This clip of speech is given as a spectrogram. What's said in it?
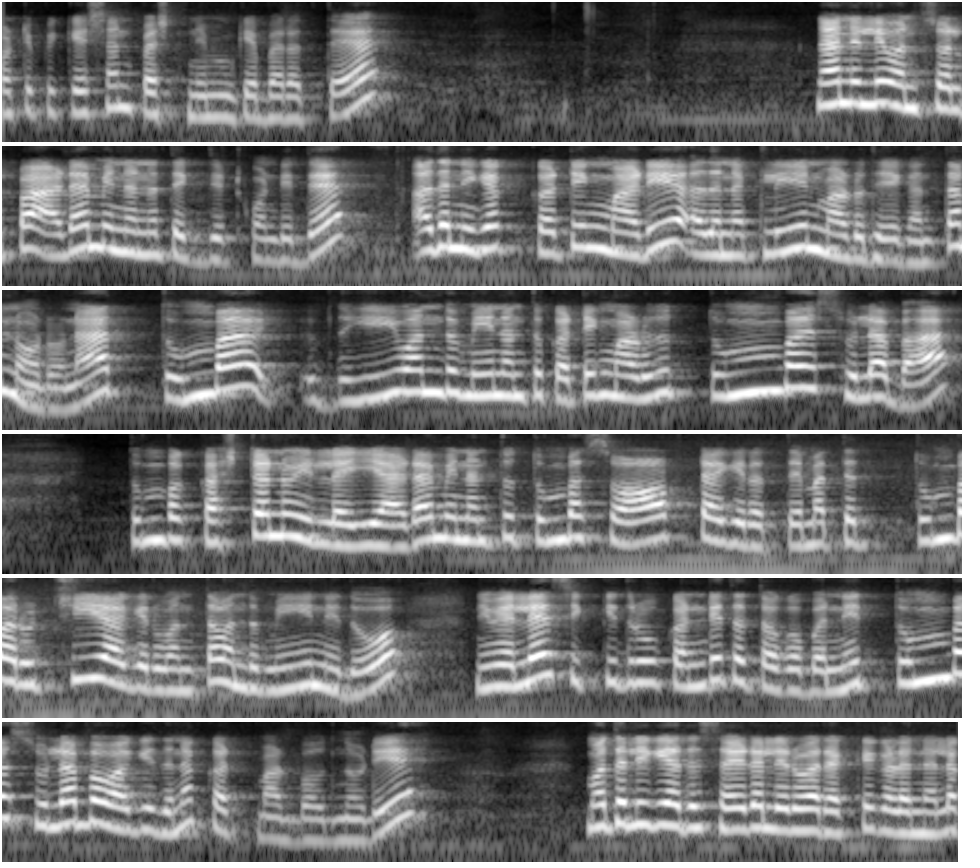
ನೋಟಿಫಿಕೇಷನ್ ಫಸ್ಟ್ ನಿಮಗೆ ಬರುತ್ತೆ. ನಾನಿಲ್ಲಿ ಒಂದು ಸ್ವಲ್ಪ ಅಡಮೀನನ್ನು ತೆಗೆದಿಟ್ಕೊಂಡಿದ್ದೆ. ಅದನ್ನೀಗ ಕಟಿಂಗ್ ಮಾಡಿ ಅದನ್ನು ಕ್ಲೀನ್ ಮಾಡೋದು ಹೇಗಂತ ನೋಡೋಣ. ತುಂಬ ಈ ಒಂದು ಮೀನಂತೂ ಕಟಿಂಗ್ ಮಾಡೋದು ತುಂಬ ಸುಲಭ. ತುಂಬ ಕಷ್ಟವೂ ಇಲ್ಲ. ಈ ಅಡ ಮೀನಂತೂ ತುಂಬ ಸಾಫ್ಟಾಗಿರುತ್ತೆ ಮತ್ತು ತುಂಬ ರುಚಿಯಾಗಿರುವಂಥ ಒಂದು ಮೀನಿದು ನೀವೆಲ್ಲೇ ಸಿಕ್ಕಿದ್ರೂ ಖಂಡಿತ ತೊಗೊಬನ್ನಿ ತುಂಬ ಸುಲಭವಾಗಿ ಇದನ್ನು ಕಟ್ ಮಾಡ್ಬೋದು ನೋಡಿ. ಮೊದಲಿಗೆ ಅದು ಸೈಡಲ್ಲಿರುವ ರೆಕ್ಕೆಗಳನ್ನೆಲ್ಲ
